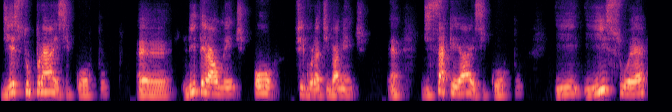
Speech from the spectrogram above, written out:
de estuprar esse corpo, é, literalmente ou figurativamente, é, de saquear esse corpo. E, e isso é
